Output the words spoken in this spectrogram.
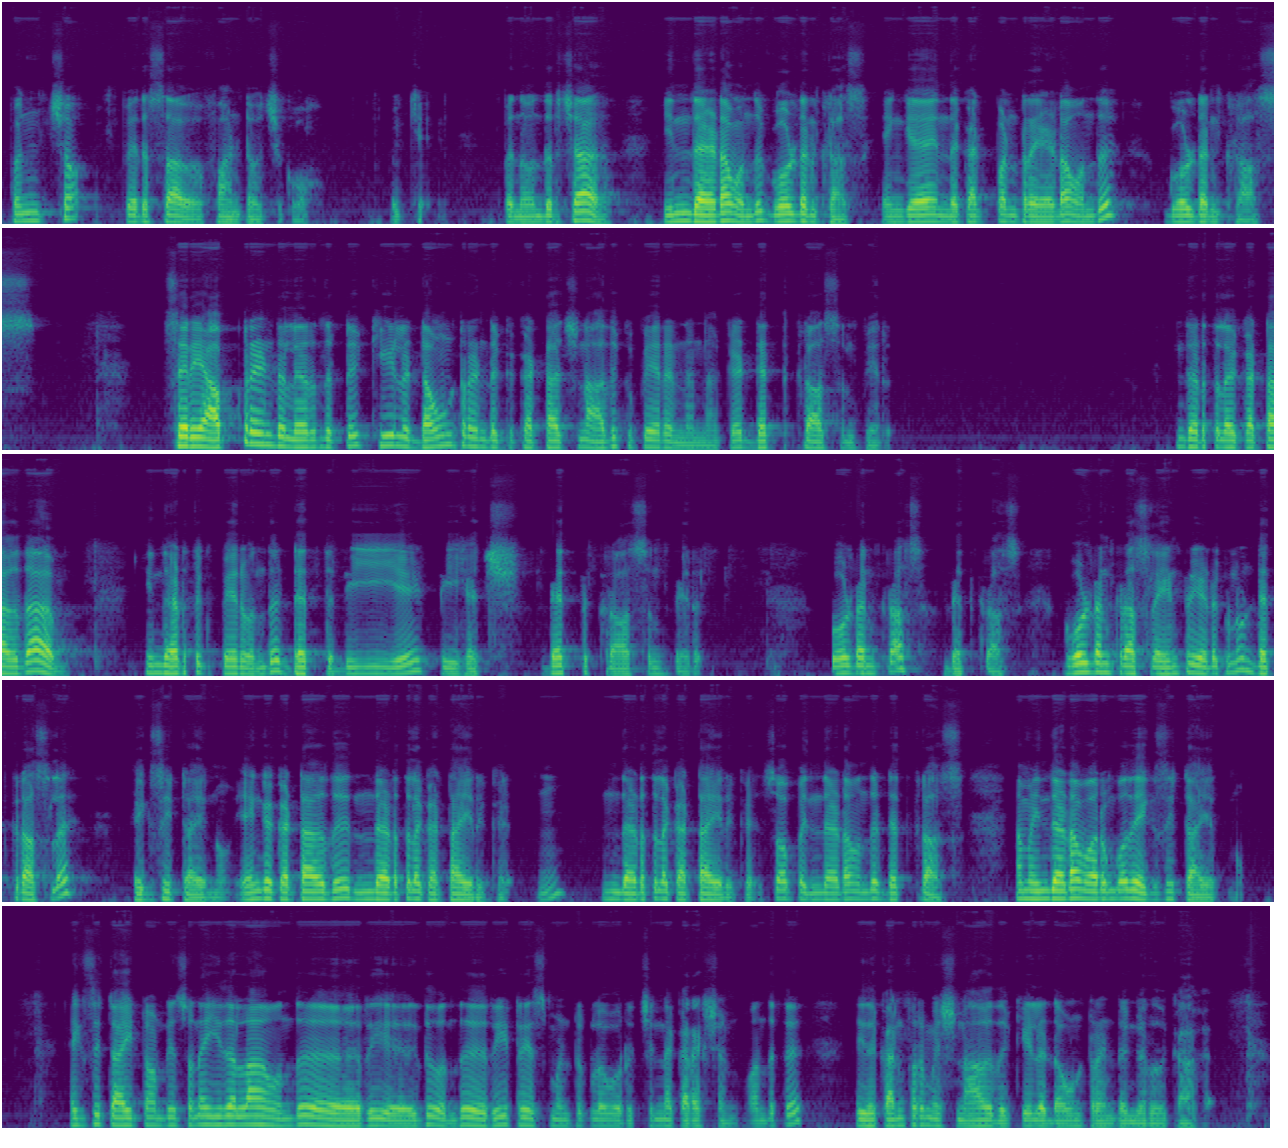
கொஞ்சம் பெருசாக ஃபாண்ட்டை வச்சுக்குவோம். ஓகே. இப்போ இந்த வந்துருச்சா? இந்த இடம் வந்து கோல்டன் கிராஸ். எங்கே இந்த கட் பண்ணுற இடம் வந்து கோல்டன் கிராஸ். சரி அப் ட்ரெண்டில் இருந்துட்டு கீழே டவுன் ட்ரெண்டுக்கு கட் ஆச்சுன்னா, அதுக்கு பேர் என்னன்னாக்க டெத் கிராஸ்ன்னு பேர் இந்த இடத்துல கட் ஆகுதா? இந்த இடத்துக்கு பேர் வந்து death D A T H death கிராஸ்ன்னு பேர் golden cross, death cross. Golden கிராஸில் என்ட்ரி எடுக்கணும். டெத் கிராஸில் எக்ஸிட் ஆயிடணும் எங்கே கட் ஆகுது? இந்த இடத்துல கட் ஆகிருக்கு இந்த இடத்துல கட் ஆகிருக்கு ஸோ, அப்போ இந்த இடம் வந்து டெத் கிராஸ். நம்ம இந்த இடம் வரும்போது எக்ஸிட் ஆயிரணும். எக்ஸிட் ஆகிட்டோம் அப்படின்னு சொன்னால் இதெல்லாம் வந்து ரீ இது வந்து ரீட்ரேஸ்மெண்ட்டுக்குள்ளே ஒரு சின்ன கரெக்ஷன் வந்துட்டு, இது கன்ஃபர்மேஷன் ஆகுது கீழே டவுன் ட்ரெண்டுங்கிறதுக்காக.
